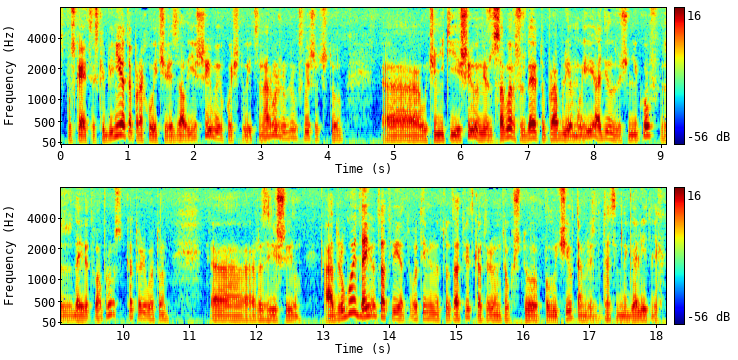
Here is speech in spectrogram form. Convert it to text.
спускается из кабинета, проходит через зал Ешивы, хочет выйти наружу, вдруг слышит, что э, ученики Ешивы между собой обсуждают эту проблему. И один из учеников задает вопрос, который вот он разрешил, а другой дает ответ. Вот именно тот ответ, который он только что получил там, в результате многолетних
